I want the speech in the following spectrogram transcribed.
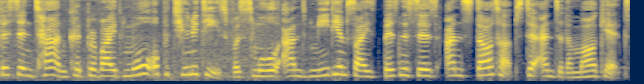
This in turn could provide more opportunities for small and medium-sized businesses and startups to enter the market.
